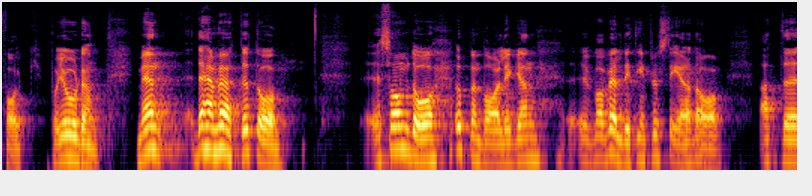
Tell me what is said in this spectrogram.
folk på jorden. Men det här mötet då, eh, som då uppenbarligen var väldigt intresserade av att eh,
